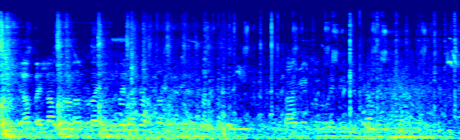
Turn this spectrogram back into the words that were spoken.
ਤੇ ਆ ਪਹਿਲਾਂ ਪੁਰਾਣਾ ਥੋੜਾ ਇਹਨੂੰ ਪਹਿਲਾਂ ਕਰਤਾ ਤਾਂ ਕਿ ਇੱਕ ਦੂਏ ਦੀ ਰੀਤ ਨਾਲ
